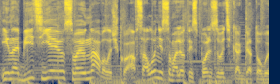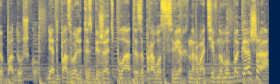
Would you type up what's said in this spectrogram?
и набить ею свою наволочку, а в салоне самолета использовать как готовую подушку. Это позволит избежать платы за провоз сверхнормативного багажа,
